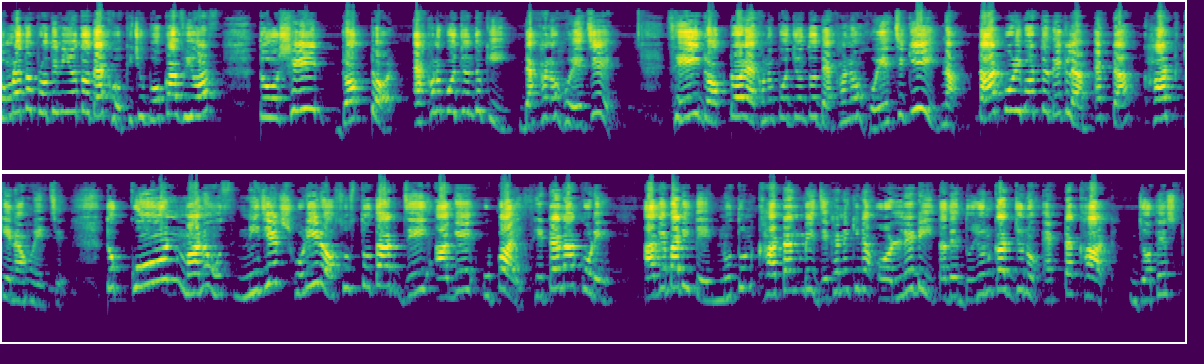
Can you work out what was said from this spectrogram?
তোমরা তো প্রতিনিয়ত দেখো, কিছু বোকা ভিউয়ার তো সেই ডক্টর এখনও পর্যন্ত কি দেখানো হয়েছে? সেই ডক্টর এখনও পর্যন্ত দেখানো হয়েছে কি? না, তার পরিবর্তে দেখলাম একটা খাট কেনা হয়েছে। তো কোন মানুষ নিজের শরীর অসুস্থতার যেই আগে উপায় সেটা না করে আগে বাড়িতে নতুন খাট আনবে যেখানে কিনা অলরেডি তাদের দুজনকার জন্য একটা খাট যথেষ্ট।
